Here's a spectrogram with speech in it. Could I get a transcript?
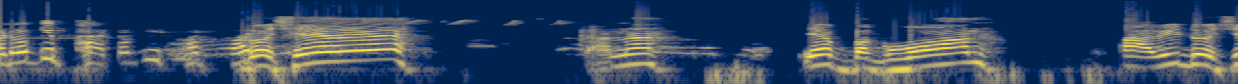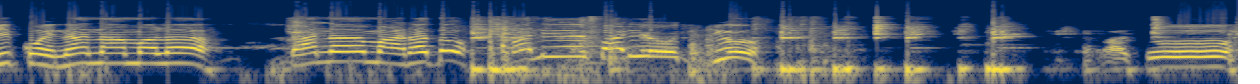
એડો કે ફાટો કે ફટ ડોશે. કાના? એ ભગવાન. આવી ડોશી કોઈના ના મળે. કાના મારા તો માલી પડ્યું થયું પાછું.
